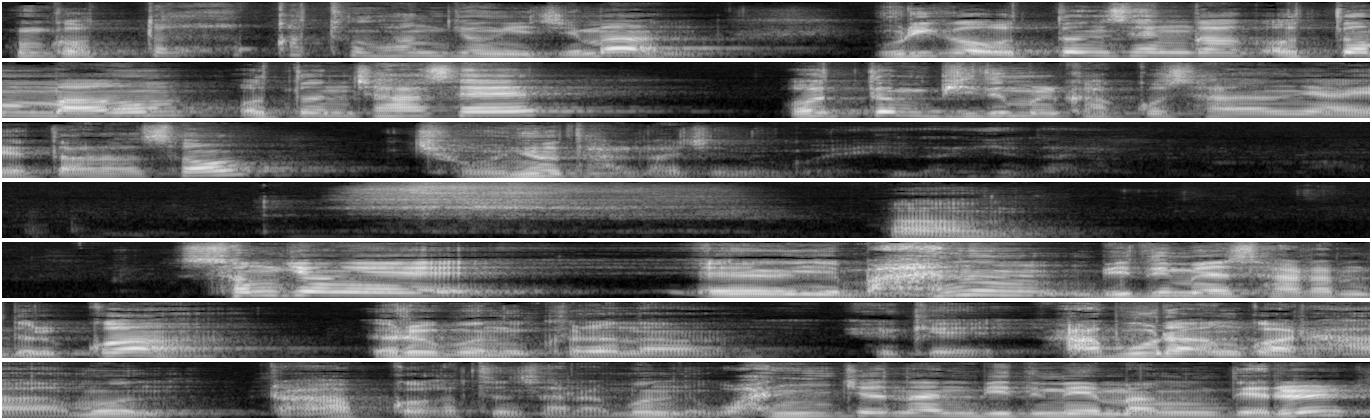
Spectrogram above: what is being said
그러니까 똑같은 환경이지만 우리가 어떤 생각, 어떤 마음, 어떤 자세, 어떤 믿음을 갖고 사느냐에 따라서 전혀 달라지는 거예요. 어, 성경의 많은 믿음의 사람들과 여러분 그러나 이렇게 아브라함과 라함은 라합과 같은 사람은 완전한 믿음의 망대를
